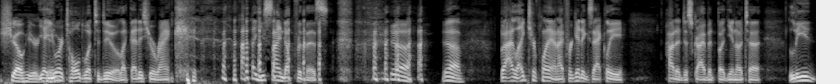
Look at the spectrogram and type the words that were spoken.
show here. yeah, kid. you are told what to do. Like that is your rank. you signed up for this. Yeah, yeah, But I liked her plan. I forget exactly how to describe it, but you know, to lead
